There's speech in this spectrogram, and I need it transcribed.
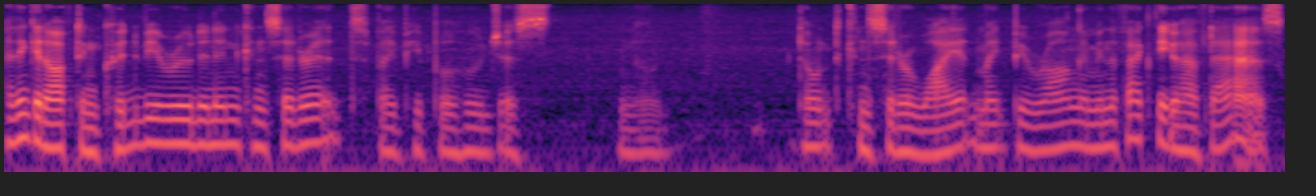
I think it often could be rude and inconsiderate by people who just, you know, don't consider why it might be wrong. I mean, the fact that you have to ask,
